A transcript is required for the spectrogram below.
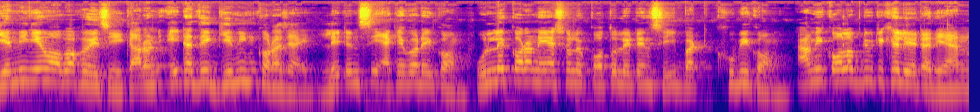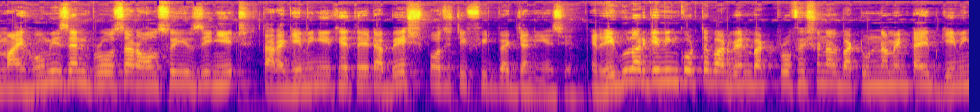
গেমিংয়েও অবাক হয়েছি, কারণ এটা দিয়ে গেমিং করা যায়। লেটেন্সি একেবারেই কম। উল্লেখ করা নেই আসলে কত লেটেন্সি বাট খুবই কম। আমি কল অফ ডিউটি খেলি এটা দিয়ে and my homies and bros আর অলসো ইউজিং ইট তারা গেমিং এর ক্ষেত্রে এটা বেশ পজিটিভ ফিডব্যাক জানিয়েছে। রেগুলার গেমিং করতে পারবেন বাট প্রফেশনাল বা টুর্নামেন্ট টাইপ গেমিং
